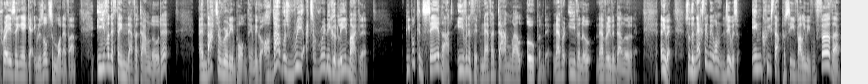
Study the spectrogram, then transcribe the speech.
praising it, getting results and whatever, even if they never download it. And that's a really important thing. They go, "Oh, that was real. That's a really good lead magnet." People can say that even if they've never damn well opened it, never even o- never even downloaded it. Anyway, so the next thing we want to do is increase that perceived value even further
